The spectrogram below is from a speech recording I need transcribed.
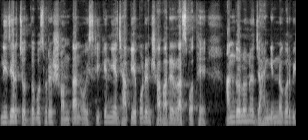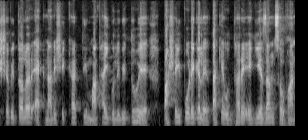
নিজের চোদ্দ বছরের সন্তান ও স্ত্রীকে নিয়ে ঝাঁপিয়ে পড়েন সাভারের রাজপথে। আন্দোলনে জাহাঙ্গীরনগর বিশ্ববিদ্যালয়ের এক নারী শিক্ষার্থী মাথায় গুলিবিদ্ধ হয়ে পাশেই পড়ে গেলে তাকে উদ্ধারে এগিয়ে যান সোভান।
